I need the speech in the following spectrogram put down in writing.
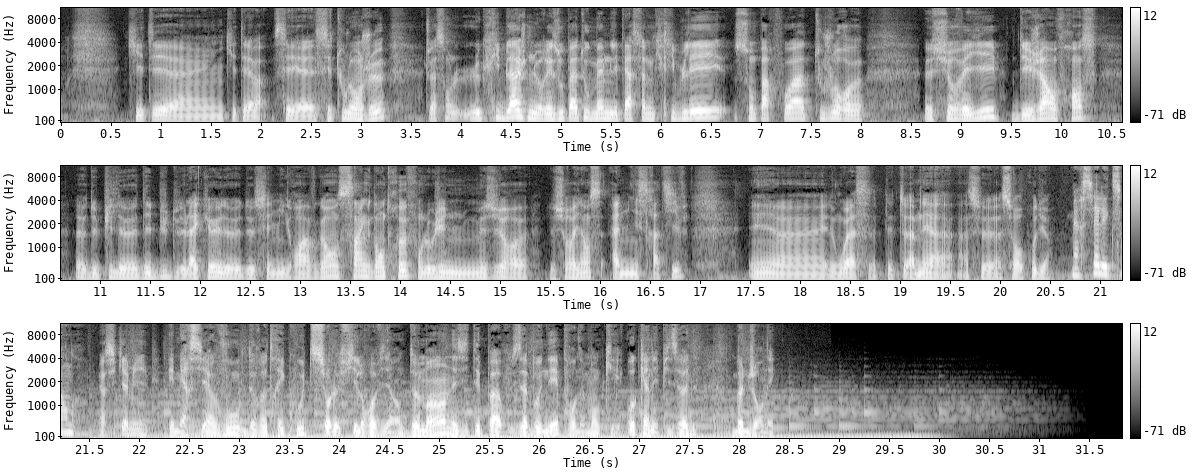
qui étaient, euh, qui étaient là-bas. C'est tout l'enjeu. De toute façon, le criblage ne résout pas tout. Même les personnes criblées sont parfois toujours euh, euh, surveillées. Déjà en France, depuis le début de l'accueil de, ces migrants afghans, cinq d'entre eux font l'objet d'une mesure de surveillance administrative. Et, donc voilà, ça peut être amené à, se, à, se, reproduire. Merci Alexandre. Merci Camille. Et merci à vous de votre écoute. Sur le fil revient demain. N'hésitez pas à vous abonner pour ne manquer aucun épisode. Bonne journée.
